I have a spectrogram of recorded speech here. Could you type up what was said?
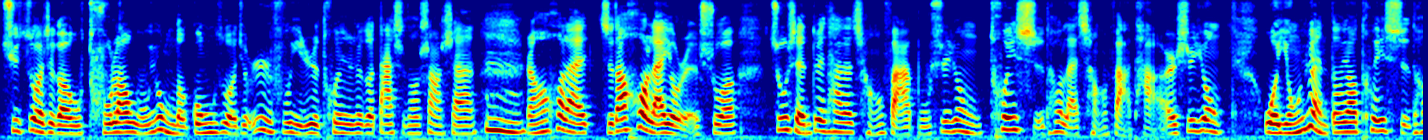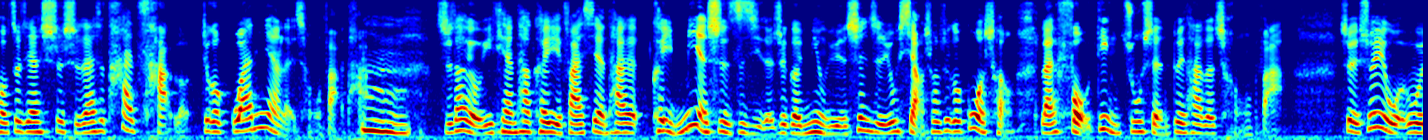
去做这个徒劳无用的工作，就日复一日推着这个大石头上山。嗯，然后后来，直到后来有人说，诸神对他的惩罚不是用推石头来惩罚他，而是用我永远都要推石头这件事实在是太惨了这个观念来惩罚他。嗯，直到有一天，他可以发现，他可以蔑视自己的这个命运，甚至用享受这个过程来否定诸神对他的惩罚。所以，所以我我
